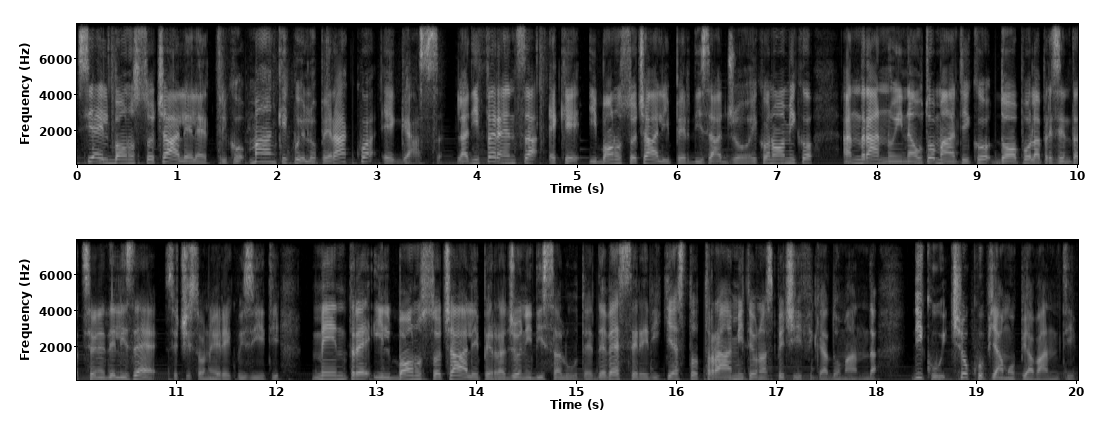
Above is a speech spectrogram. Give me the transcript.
sia il bonus sociale elettrico, ma anche quello per acqua e gas. La differenza è che i bonus sociali per disagio economico andranno in automatico dopo la presentazione dell'ISEE, se ci sono i requisiti, mentre il bonus sociale per ragioni di salute deve essere richiesto tramite una specifica domanda, di cui ci occupiamo più avanti.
